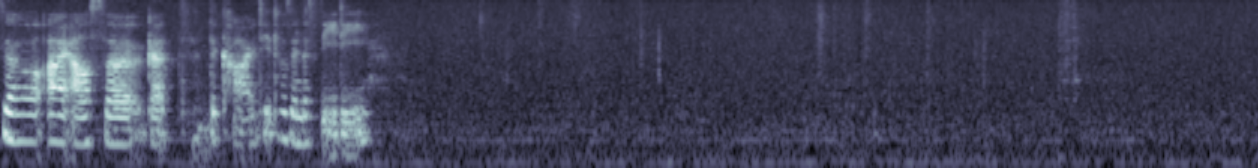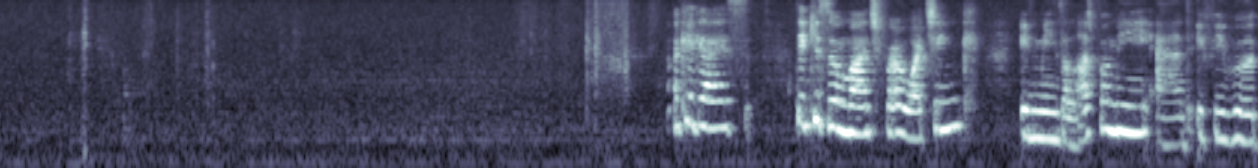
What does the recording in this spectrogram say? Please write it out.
So I also got the card, it was in the CD. Okay guys, thank you so much for watching. It means a lot for me and if you would,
